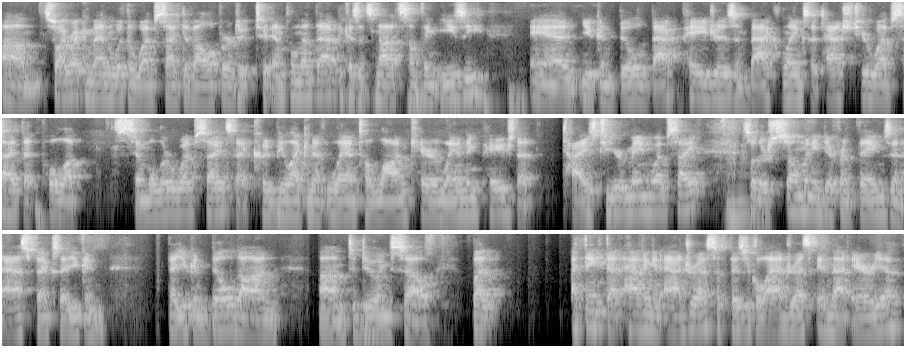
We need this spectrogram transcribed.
um, so i recommend with the website developer to, to implement that because it's not something easy and you can build back pages and backlinks attached to your website that pull up similar websites that could be like an Atlanta lawn care landing page that ties to your main website. Mm-hmm. So there's so many different things and aspects that you can that you can build on um, to doing so. But I think that having an address, a physical address in that area,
